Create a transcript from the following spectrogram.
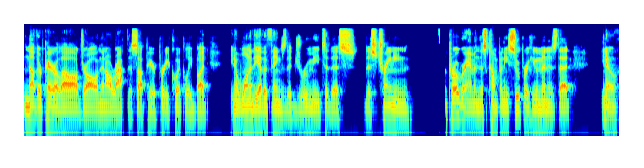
another parallel I'll draw, and then I'll wrap this up here pretty quickly. But you know, one of the other things that drew me to this this training program and this company, Superhuman, is that you know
